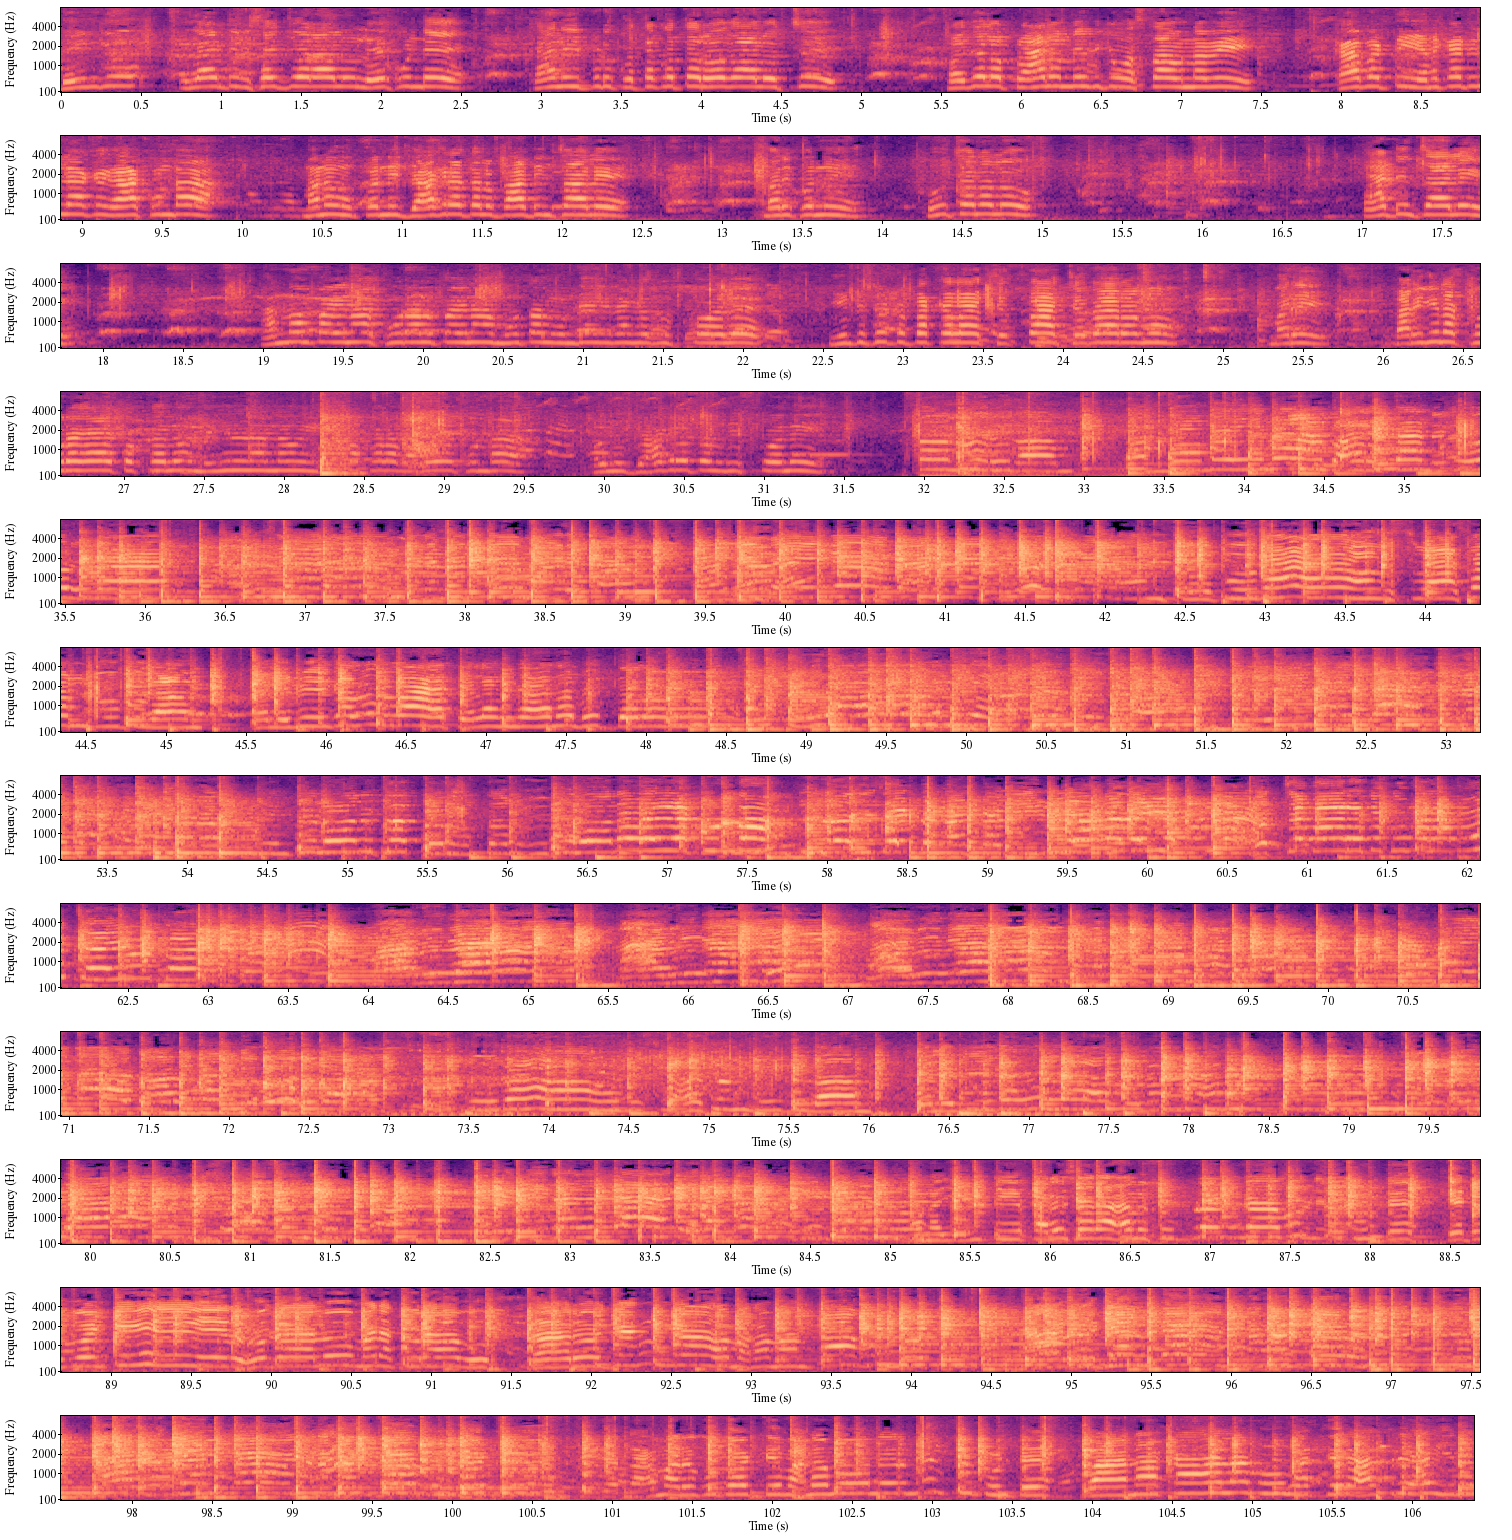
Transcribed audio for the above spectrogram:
Dengue ఇలాంటి విషజ్వరాలు లేకుండే కానీ ఇప్పుడు కొత్త కొత్త రోగాలు వచ్చి ప్రజల ప్రాణం మీదకి వస్తూ ఉన్నవి. కాబట్టి వెనకటిలాక కాకుండా మనం కొన్ని జాగ్రత్తలు పాటించాలి. మరి కొన్ని సూచనలు పాటించాలి. అన్నం పైన కూరల పైన మూతలు ఉండే విధంగా చూసుకోవాలి. ఇంటి చుట్టుపక్కల చెత్త చెదారము మరి తరిగిన కూరగాయ తొక్కలు మిగిలిన అన్నం ఇంటి పక్కల పడేయకుండా కొన్ని జాగ్రత్తలు తీసుకొని మారుదాం పరిసరాలు శుభ్రంగా ఉంచుకుంటే ఎటువంటి రోగాలు మనకు రావు. ఆరోగ్యంగా మనమంతా ఉండొచ్చు. ఆరోగ్యంగా మనము నిర్మించుకుంటే వానాకాలము మధ్యరాత్రి అయిన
